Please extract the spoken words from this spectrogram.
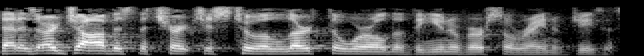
That is our job as the church is to alert the world of the universal reign of Jesus.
